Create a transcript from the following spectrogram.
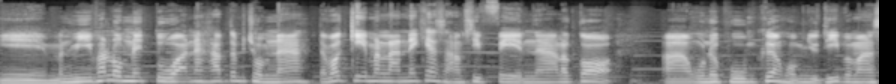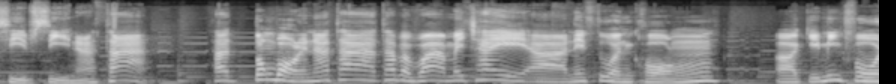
นี่มันมีพัดลมในตัวนะครับท่านผู้ชมนะ แต่ว่าเกมมันรันได้แค่ 30 เฟรมนะ แล้วก็อ,อุณหภูมิเครื่องผมอยู่ที่ประมาณ 44 นะ ถ้าถ้าต้องบอกเลยนะ ถ้าถ้าแบบว่าไม่ใช่ในส่วนของเกมมิ่งโฟน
